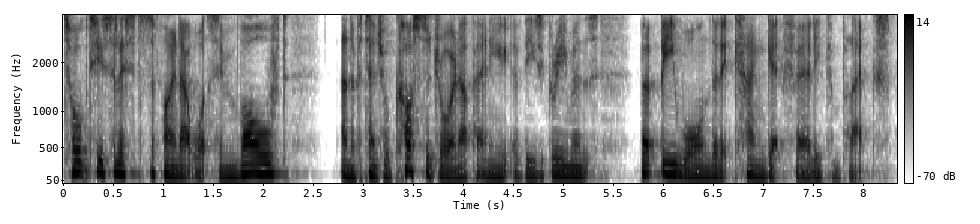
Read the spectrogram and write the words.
Talk to your solicitor to find out what's involved and the potential cost of drawing up any of these agreements, but be warned that it can get fairly complex.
